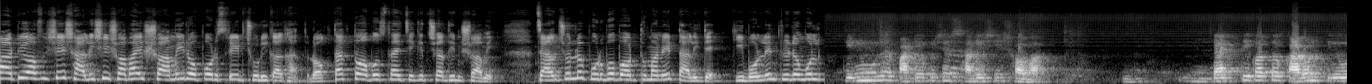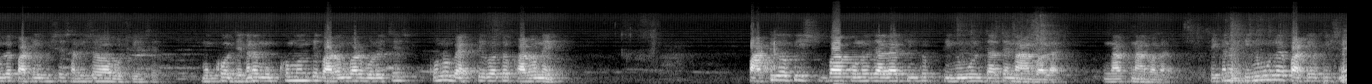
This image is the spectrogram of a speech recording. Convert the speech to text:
পার্টি অফিসে সালিশি সভায় স্বামীর ওপর স্ত্রীর ছুরিকাঘাত, রক্তাক্ত অবস্থায় চিকিৎসাধীন স্বামী। চাঞ্চল্য পূর্ব বর্ধমানের টালিতে, কি বললেন তৃণমূল? তৃণমূলের পার্টি অফিসের সালিশি সভা। ব্যক্তিগত কারণ তৃণমূলের পার্টি অফিসে সালিশি সভা বসিয়েছে। মুখ্য, যেখানে মুখ্যমন্ত্রী বারংবার বলেছে, কোনো ব্যক্তিগত কারণে পার্টি অফিস বা কোনো জায়গায় কিন্তু তৃণমূল যাতে না গলায়, নাক না গলায়। সেখানে তৃণমূলের পার্টি অফিসে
